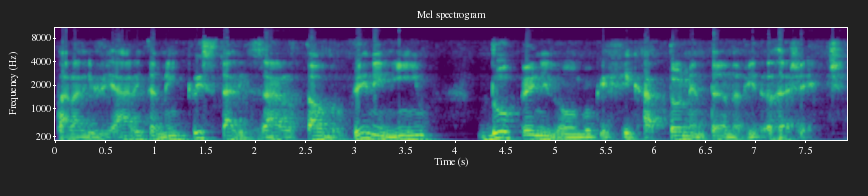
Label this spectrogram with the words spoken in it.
para aliviar e também cristalizar o tal do veneninho do pernilongo que fica atormentando a vida da gente.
